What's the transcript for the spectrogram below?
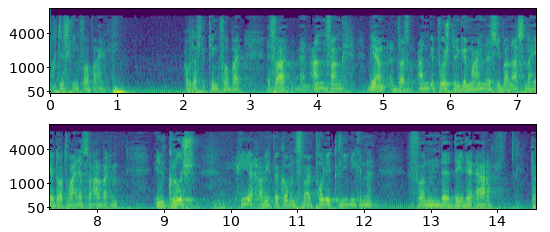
Auch das ging vorbei. Auch das ging vorbei. Es war ein Anfang. Wir haben etwas angepusht, den Gemeinden es überlassen, nachher dort weiterzuarbeiten. In Klusch, hier habe ich bekommen zwei Polykliniken von der DDR. Da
